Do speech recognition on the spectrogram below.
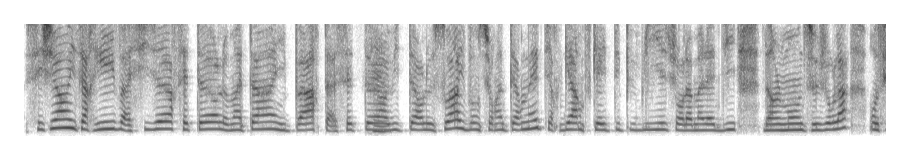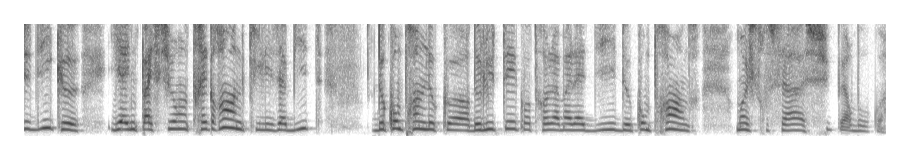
ces gens, ils arrivent à 6h, 7h le matin, ils partent à 7h, Mm. 8h le soir, ils vont sur internet, ils regardent ce qui a été publié sur la maladie dans le monde ce jour-là. On se dit que il y a une passion très grande qui les habite de comprendre le corps, de lutter contre la maladie, de comprendre. Moi, je trouve ça super beau, quoi.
